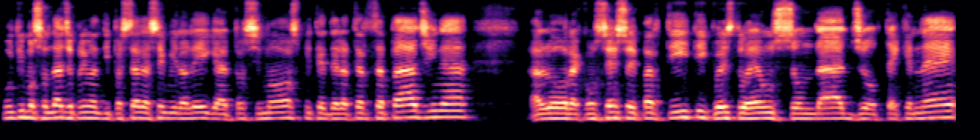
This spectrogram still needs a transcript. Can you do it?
Ultimo sondaggio prima di passare a Segui la Lega, il prossimo ospite della terza pagina. Allora, consenso ai partiti, questo è un sondaggio Tecne.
